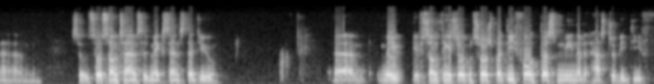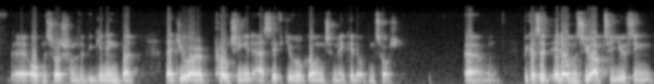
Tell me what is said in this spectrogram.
Um, so, so sometimes it makes sense that you um, maybe if something is open source by default doesn't mean that it has to be def- uh, open source from the beginning, but that you are approaching it as if you were going to make it open source. Um, because it, it opens you up to using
